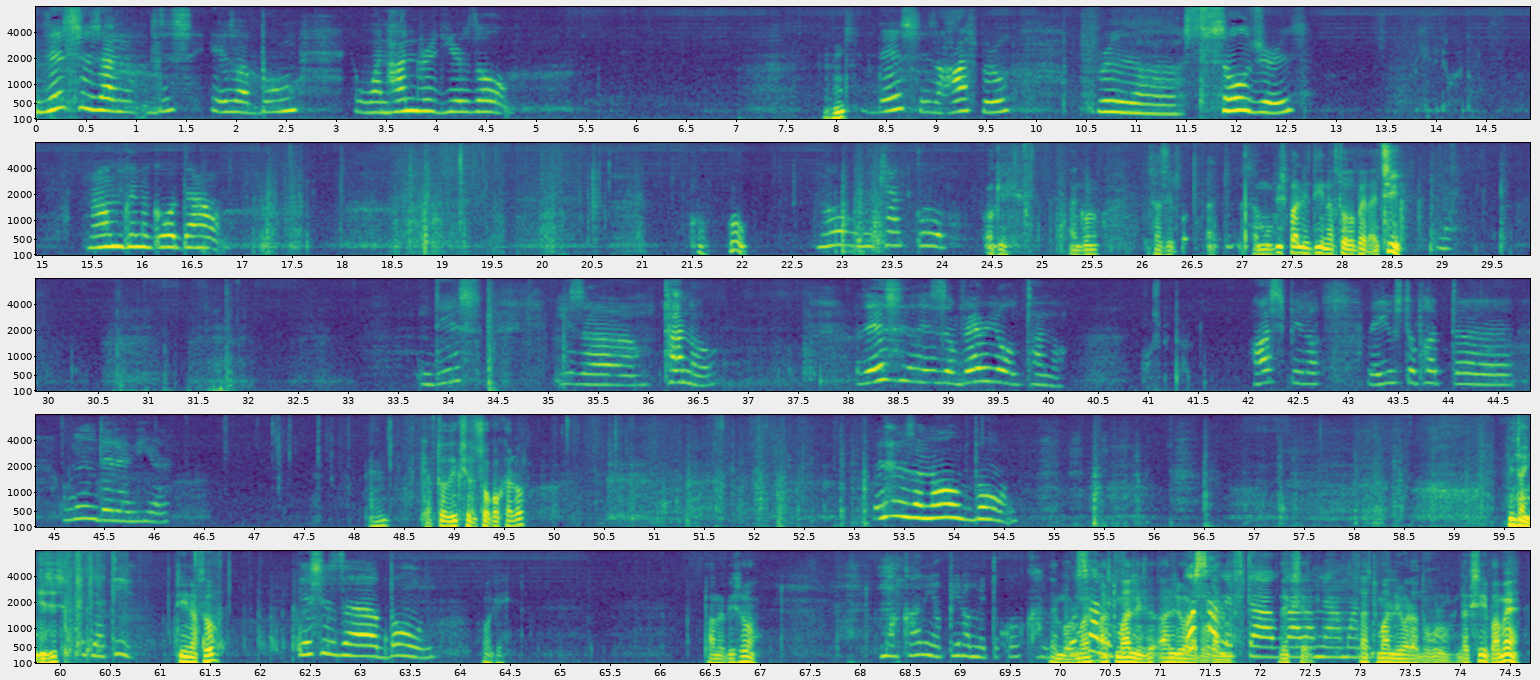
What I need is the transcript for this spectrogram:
This is a this is a bone, 100 years old. And This is a hospital for the soldiers. Now I'm gonna go down. go, go. No, we can't go. Okay. I'm gonna... Θα, σε... θα μου πεις πάλι τι είναι αυτό εδώ πέρα, έτσι. This is a tunnel. This is a very old tunnel. Hospital. Hospital. They used to put the wounded in here. And... Και αυτό δείξε το στο κόκαλο. This is an old bone. Μην το αγγίζεις. Γιατί? Τι είναι αυτό. This is a bone. Οκ. Πάμε πίσω. Μα κάνει πήραμε το κόκαλο. Δεν μπορούμε. Πόσα Ας πούμε άλλη, άλλη ώρα το Πόσα κάνουμε. λεφτά Δεν ξέρω. βγάλαμε άμα Θα έρθουμε άλλη ώρα να το βρούμε. Εντάξει, πάμε.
